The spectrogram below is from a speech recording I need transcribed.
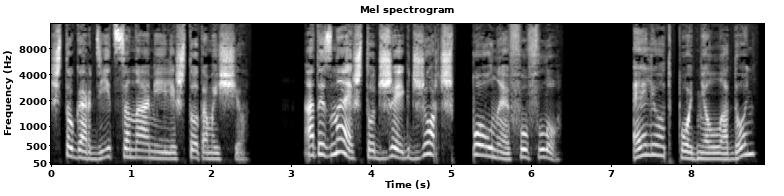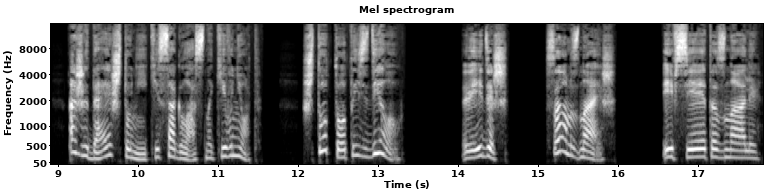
Что гордится нами или что там еще. А ты знаешь, что Джейк Джордж — полное фуфло. Эллиот поднял ладонь, ожидая, что Ники согласно кивнет. Что тот и сделал. «Видишь, сам знаешь. И все это знали.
